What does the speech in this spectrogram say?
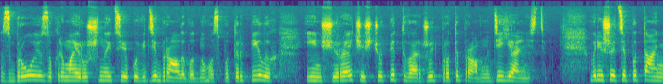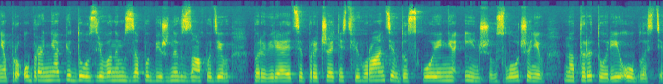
зброю, зокрема й рушницю, яку відібрали в одного з потерпілих, і інші речі, що підтверджують протиправну діяльність. Вирішується питання про обрання підозрюваним запобіжних заходів. Перевіряється причетність фігурантів до скоєння інших злочинів на території області.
